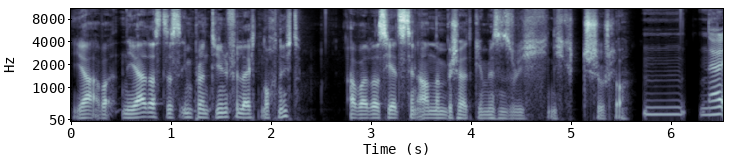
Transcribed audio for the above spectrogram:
Ja, aber ja, dass das Implantieren vielleicht noch nicht. Aber das jetzt den anderen Bescheid geben ist natürlich nicht so schlau. Mm, na,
